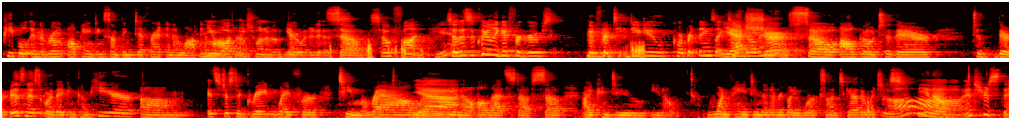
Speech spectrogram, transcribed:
people in the room all painting something different and I walk And you walk through. each one of them through Yeah. what it is. So- so fun. Yeah. Mm-hmm. So this is clearly good for groups. Good for. Do you do corporate things like Yeah, team building? sure. So I'll go to their to their business or they can come here. Um, it's just a great way for team morale Yeah. and you know all that stuff. So I can do you know one painting that everybody works on together, which is Oh, you know interesting.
